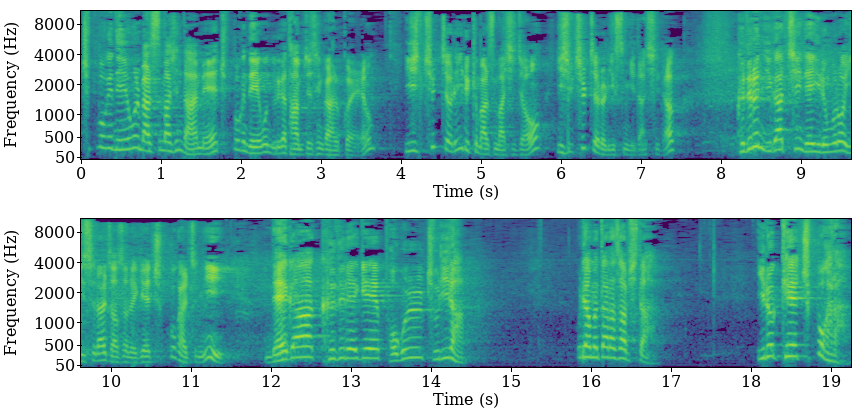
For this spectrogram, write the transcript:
축복의 내용을 말씀하신 다음에 축복의 내용은 우리가 다음 주에 생각할 거예요. 27절에 이렇게 말씀하시죠. 27절을 읽습니다. 시작. 그들은 이같이 내 이름으로 이스라엘 자손에게 축복할지니 내가 그들에게 복을 주리라. 우리 한번 따라서 합시다. 이렇게 축복하라.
